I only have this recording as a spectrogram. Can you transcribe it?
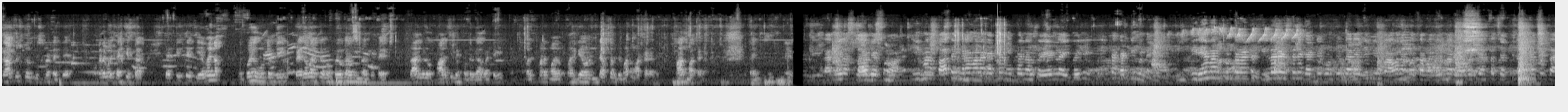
గ్రామ దృష్టిలో తీసుకున్నట్టయితే ఒకరి కూడా చర్చిస్తారు. చర్చించేసి ఏమైనా ఉపయోగం ఉంటుంది పేదవారికి ఏమైనా ఉపయోగకరం ఉందనుకుంటే దాని మీద ఒక పాలసీ మీకు ఉంటుంది కాబట్టి మరి మరి మనకి ఎవరు ఉంటే అప్పుడు మాత్రం మాట్లాడాలి. మాకు మాట్లాడాలి. థ్యాంక్ దాని మీద స్లాబ్ వేసుకోవాలి. ఈ మన పాత గ్రామాల గట్ల ముప్పై నలభై ఏళ్ళు అయిపోయి ఇప్పుడు ఇంకా గట్టిగా ఉన్నాయి. మీరేమనుకుంటారంటే పిల్లర్ వేస్తేనే గట్టిగా ఉంటుంది అనేది మీ భావన కొంతమంది ఉన్నారు కాబట్టి ఎంత చెప్పినా వినకుండా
